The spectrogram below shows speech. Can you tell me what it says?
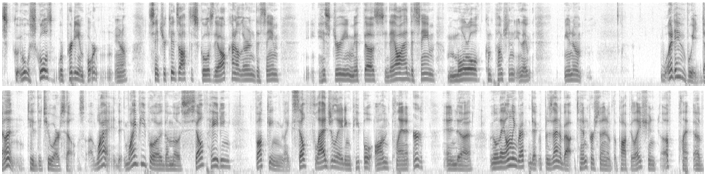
schools were pretty important. You know, you sent your kids off to schools; they all kind of learned the same history, mythos. They all had the same moral compunction. They, you know, what have we done to the to ourselves? Why why people are the most self-hating, fucking like self-flagellating people on planet Earth, and uh, well, they only rep- they represent about ten percent of the population of plant of,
